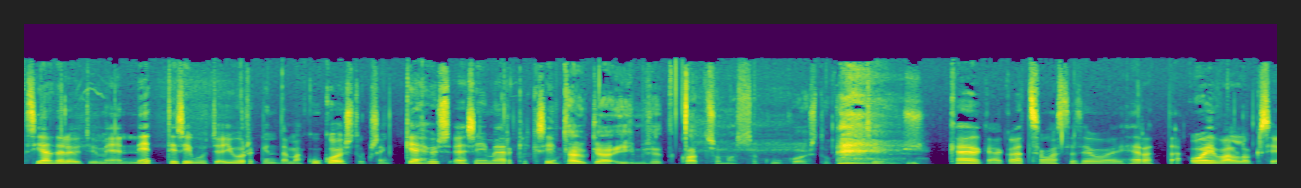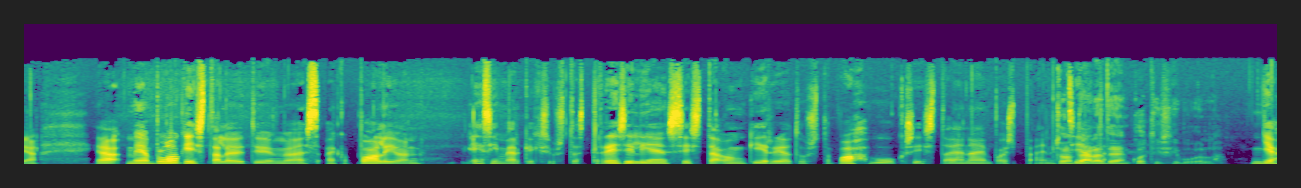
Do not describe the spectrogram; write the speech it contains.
sieltä löytyy meidän nettisivut ja juurikin tämä kukoistuksen kehys esimerkiksi. Käykää ihmiset katsomassa kukoistuksen kehys. Käykää katsomassa, se voi herättää oivalluksia. Ja meidän blogista löytyy myös aika paljon esimerkiksi just tästä resilienssistä on kirjoitusta, vahvuuksista ja näin poispäin. Se on Sieltä... täällä teidän kotisivuilla. Ja,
